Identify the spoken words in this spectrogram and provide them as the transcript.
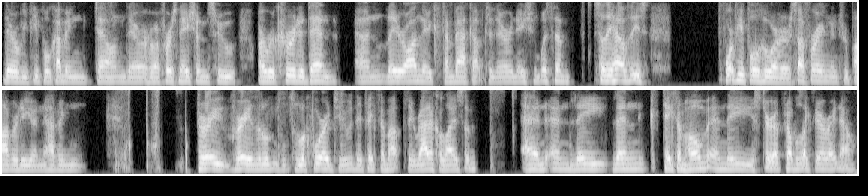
there will be people coming down there who are First Nations who are recruited then, and later on they come back up to their nation with them. So they have these poor people who are suffering and through poverty and having very very little to look forward to. They pick them up, they radicalize them, and and they then take them home and they stir up trouble like they are right now.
